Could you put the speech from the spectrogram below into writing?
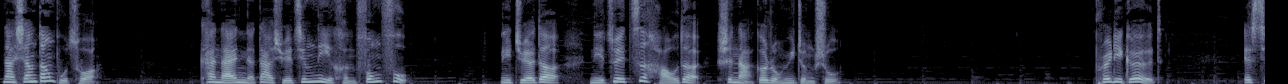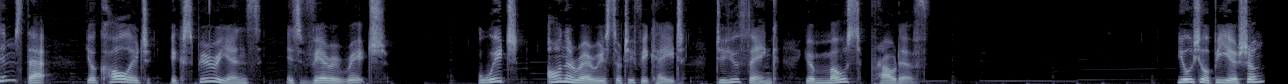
那相当不错，看来你的大学经历很丰富。你觉得你最自豪的是哪个荣誉证书？Pretty good. It seems that your college experience is very rich. Which honorary certificate do you think you're most proud of? 优秀毕业生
